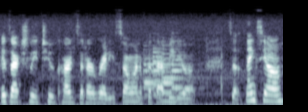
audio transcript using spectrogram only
it's actually two cards that are ready so I want to put that video up. So thanks y'all.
